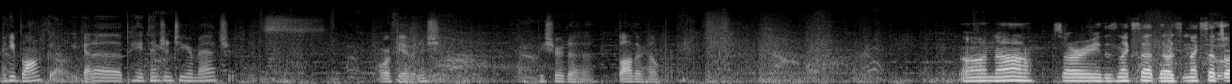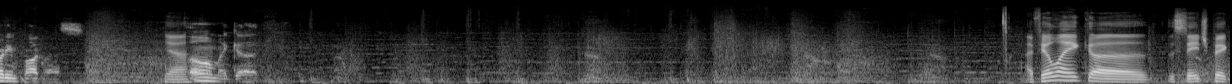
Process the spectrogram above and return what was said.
Vinny Blanco, you gotta pay attention to your matches. Or if you have an issue, be sure to bother Helper. Oh no, sorry. This next set, this next set's already in progress. Yeah. Oh my god. I feel like uh, the stage pick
